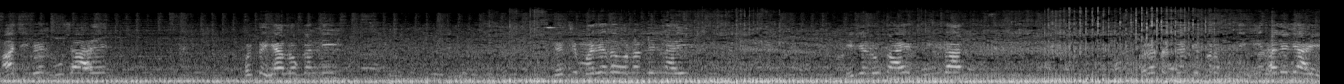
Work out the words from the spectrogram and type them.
म्हणून फक्त ह्या लोकांनी त्यांची मर्यादा ओलांडलेली नाही. हे जे लोक आहेत निघतात खरं तर त्यांची परिस्थिती ही झालेली आहे.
